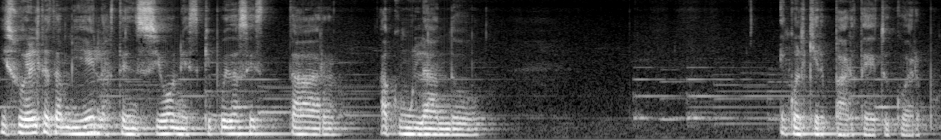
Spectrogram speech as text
Y suelta también las tensiones que puedas estar acumulando en cualquier parte de tu cuerpo.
